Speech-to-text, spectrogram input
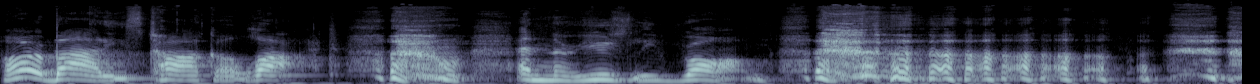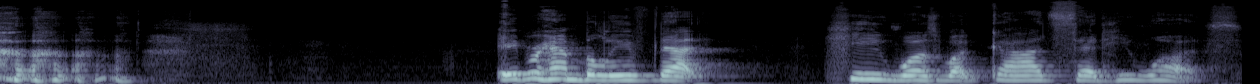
Our bodies talk a lot. and they're usually wrong. Abraham believed that he was what God said he was,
